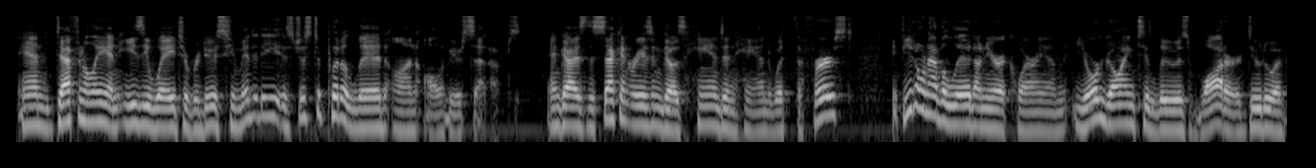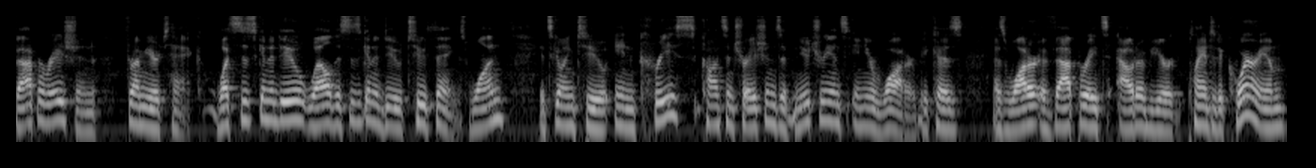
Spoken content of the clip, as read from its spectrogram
And definitely an easy way to reduce humidity is just to put a lid on all of your setups. And guys, the second reason goes hand in hand with the first. If you don't have a lid on your aquarium, you're going to lose water due to evaporation from your tank. What's this going to do? Well, this is going to do two things. One, it's going to increase concentrations of nutrients in your water because as water evaporates out of your planted aquarium,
